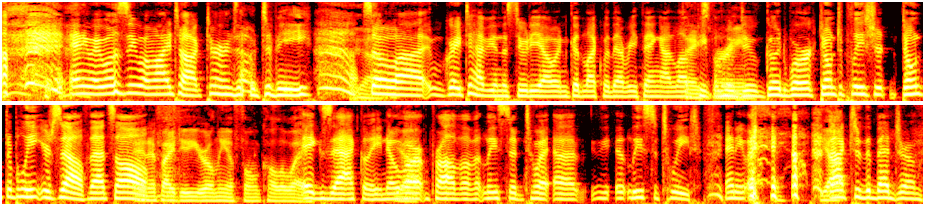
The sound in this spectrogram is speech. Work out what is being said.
anyway, we'll see what my talk turns out to be. So uh, great to have you in the studio, and good luck with everything. I love Thanks, people Maureen. who do good work. Don't deplete your, don't deplete yourself. That's all. And if I do, you're only a phone call away. Exactly, no Yeah. problem. At least a twi- uh, at least a tweet. Anyway, back to the bedroom.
